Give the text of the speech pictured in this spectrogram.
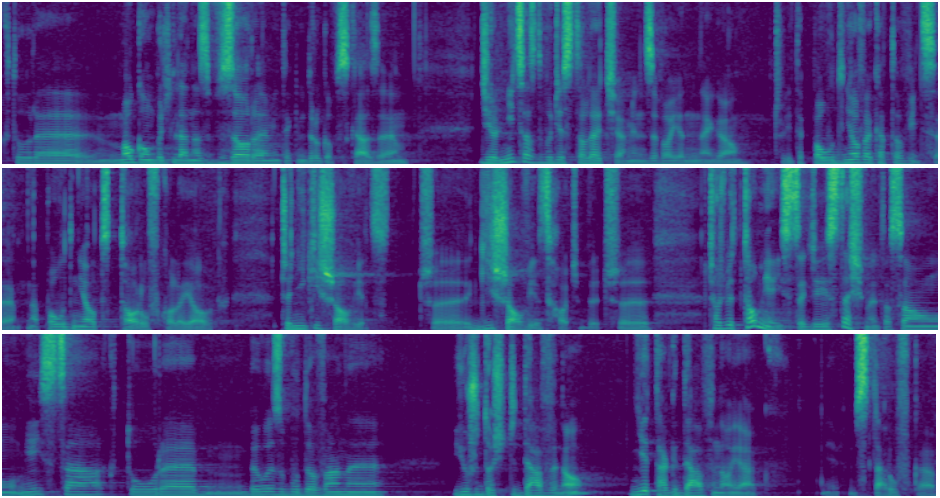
które mogą być dla nas wzorem i takim drogowskazem. Dzielnica z dwudziestolecia międzywojennego, czyli te południowe Katowice, na południe od torów kolejowych, czy Nikiszowiec, czy Giszowiec choćby, czy, czy choćby to miejsce, gdzie jesteśmy, to są miejsca, które były zbudowane już dość dawno, nie tak dawno jak wiem, Starówka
